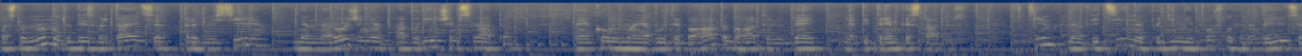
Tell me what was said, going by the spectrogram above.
В основному туди звертаються перед весіллям, днем народження або іншим святом, на якому має бути багато-багато людей для підтримки статусу. Втім, неофіційно подібні послуги надаються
